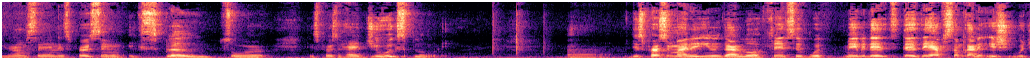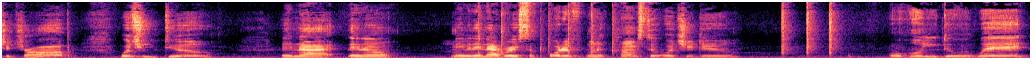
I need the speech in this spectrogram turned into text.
You know what I'm saying? This person explodes or this person had you exploding. Uh, this person might have even got a little offensive with maybe they, they have some kind of issue with your job, what you do. They're not, they don't, maybe they're not very supportive when it comes to what you do or who you do it with.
